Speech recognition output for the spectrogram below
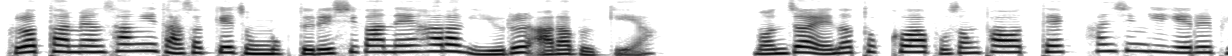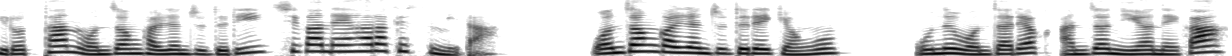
그렇다면 상위 5개 종목들의 시간의 하락 이유를 알아볼게요. 먼저 에너토크와 보성파워텍, 한신기계를 비롯한 원전 관련주들이 시간에 하락했습니다. 원전 관련주들의 경우 오늘 원자력 안전위원회가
